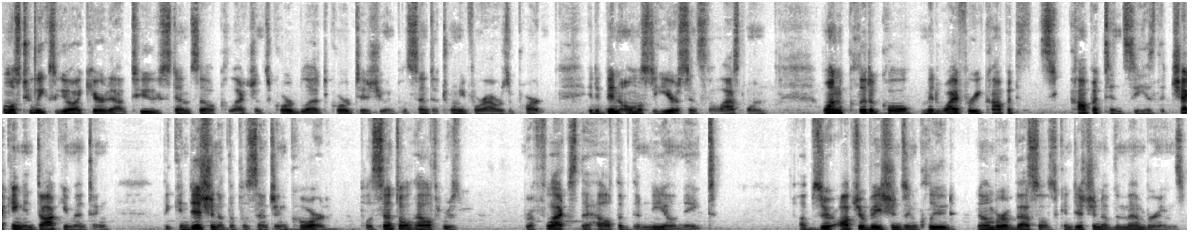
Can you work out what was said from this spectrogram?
Almost two weeks ago, I carried out two stem cell collections cord blood, cord tissue, and placenta 24 hours apart. It had been almost a year since the last one. One clinical midwifery competency, is the checking and documenting the condition of the placenta and cord. Placental health res- reflects the health of the neonate. Obser- observations include number of vessels, condition of the membranes,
